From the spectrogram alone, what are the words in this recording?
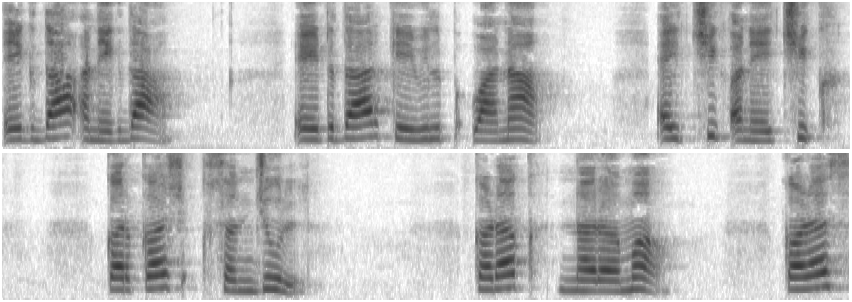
एकदा अनेकदा एटदार केविलवाना ऐच्छिक अनैच्छिक कर्कश संजूल कडक नरम कळस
